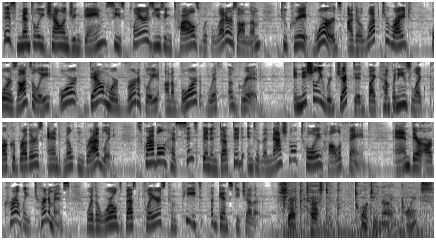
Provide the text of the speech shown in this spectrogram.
this mentally challenging game sees players using tiles with letters on them to create words either left to right, horizontally, or downward vertically on a board with a grid. Initially rejected by companies like Parker Brothers and Milton Bradley, Scrabble has since been inducted into the National Toy Hall of Fame, and there are currently tournaments where the world's best players compete against each other. Shacktastic, 29 points.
